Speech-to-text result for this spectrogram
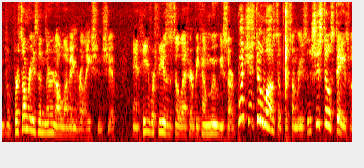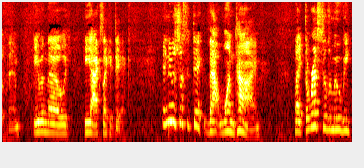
But for some reason, they're in a loving relationship, and he refuses to let her become a movie star. But she still loves him for some reason. She still stays with him, even though he acts like a dick. And he was just a dick that one time. Like, the rest of the movie,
